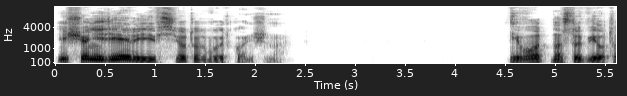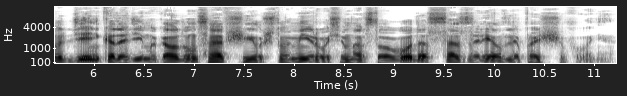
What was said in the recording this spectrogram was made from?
Еще недели, и все тут будет кончено. И вот наступил тот день, когда Дима Колдун сообщил, что мир 18 -го года созрел для прощупывания.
